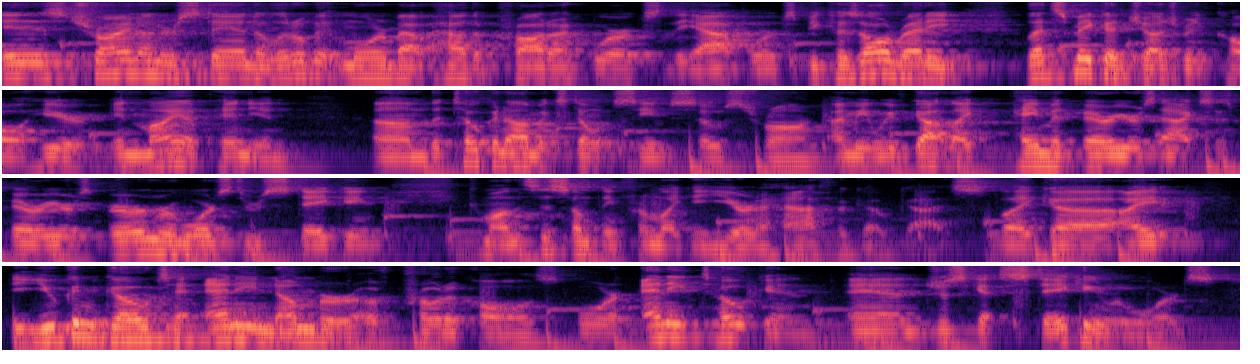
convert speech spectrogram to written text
is try and understand a little bit more about how the product works, the app works, because already, let's make a judgment call here. In my opinion, um, the tokenomics don't seem so strong. I mean, we've got like payment barriers, access barriers, earn rewards through staking. Come on, this is something from like a year and a half ago, guys. Like, uh, I. You can go to any number of protocols or any token and just get staking rewards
